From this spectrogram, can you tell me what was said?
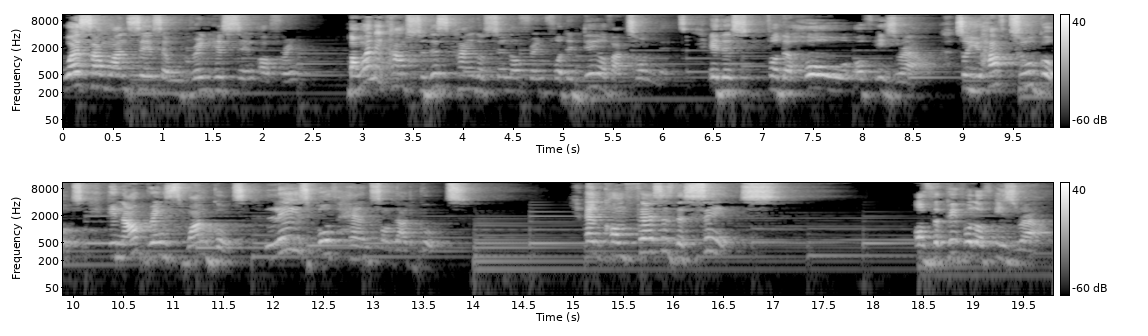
where someone says I will bring his sin offering. But when it comes to this kind of sin offering for the Day of Atonement, it is for the whole of Israel. So you have two goats. He now brings one goat, lays both hands on that goat, and confesses the sins of the people of Israel.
